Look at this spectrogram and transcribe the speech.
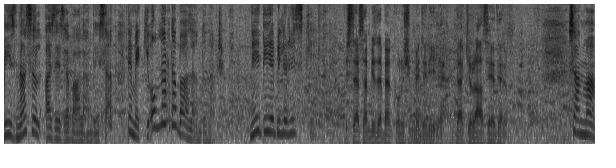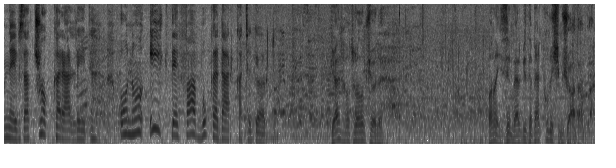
Biz nasıl Aziz'e bağlandıysak demek ki onlar da bağlandılar. Ne diyebiliriz ki? İstersen bir de ben konuşayım medeniyle. Belki razı ederim. Sanmam Nevzat çok kararlıydı. Onu ilk defa bu kadar katı gördüm. Gel oturalım şöyle. Bana izin ver bir de ben konuşayım şu adamla.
